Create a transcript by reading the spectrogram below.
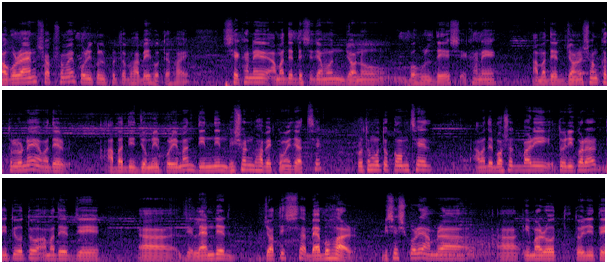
নগরায়ন সবসময় পরিকল্পিতভাবেই হতে হয়। সেখানে আমাদের দেশে যেমন জনবহুল দেশ, এখানে আমাদের জনসংখ্যার তুলনায় আমাদের আবাদি জমির পরিমাণ দিন দিন ভীষণভাবে কমে যাচ্ছে। প্রথমত কমছে আমাদের বসত বাড়ি তৈরি করার, দ্বিতীয়ত আমাদের যে যে ল্যান্ডের যথেচ্ছা ব্যবহার, বিশেষ করে আমরা ইমারত তৈরিতে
